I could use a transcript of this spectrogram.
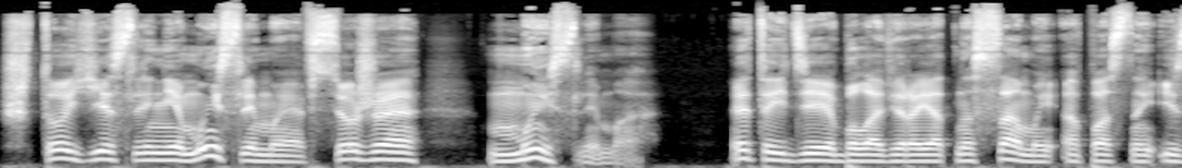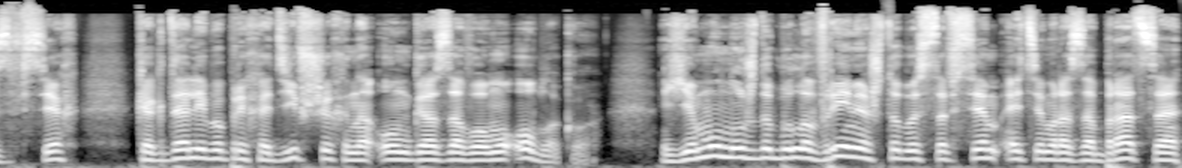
Что, если немыслимое все же мыслимо? Эта идея была, вероятно, самой опасной из всех, когда-либо приходивших на ум грозовому облаку. Ему нужно было время, чтобы со всем этим разобраться,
